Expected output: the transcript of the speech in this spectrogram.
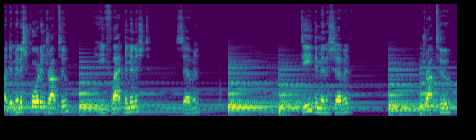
a diminished chord in drop two, E flat diminished, seven, D diminished seven, drop two.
